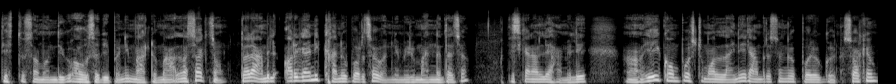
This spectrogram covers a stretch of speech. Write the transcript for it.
त्यस्तो सम्बन्धीको औषधि पनि माटोमा हाल्न सक्छौँ। तर हामीले अर्ग्यानिक खानुपर्छ भन्ने मेरो मान्यता छ। त्यस कारणले हामीले यही कम्पोस्ट मललाई नै राम्रोसँग प्रयोग गर्न सक्यौँ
